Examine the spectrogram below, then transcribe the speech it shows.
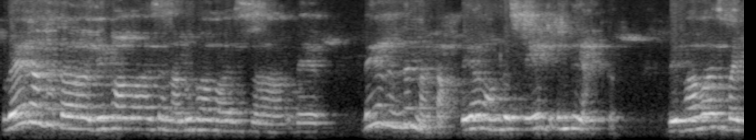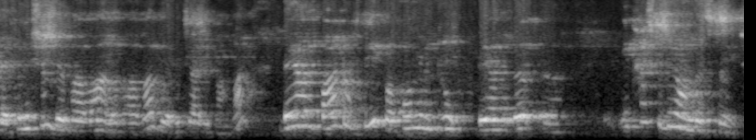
Where are the vibhavas and anubhavas uh, there? They are in the nata. They are on the stage in the actor. Vibhavas by definition, vibhava, anubhava, vyabhichari bhava they are part of the performing troupe. They are the, uh, it has to be on the stage.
